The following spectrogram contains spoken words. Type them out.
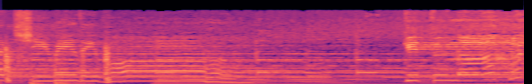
she really wants. कितना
